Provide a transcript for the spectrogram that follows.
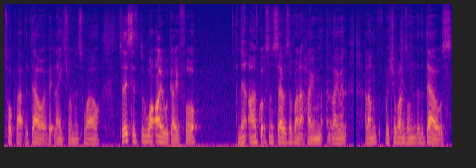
talk about the Dell a bit later on as well so this is what I would go for. And then I've got some servers I run at home at the moment, and I'm which runs on the Dells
